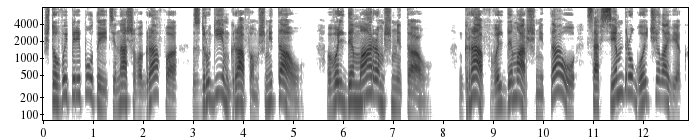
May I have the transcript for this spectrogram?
что вы перепутаете нашего графа с другим графом Шмитау, Вальдемаром Шмитау. Граф Вальдемар Шмитау совсем другой человек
